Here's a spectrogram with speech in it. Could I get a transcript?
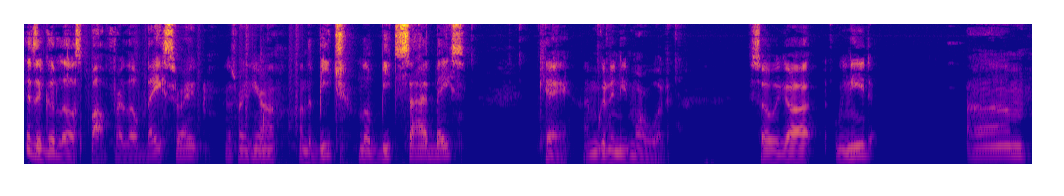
it's a good little spot for a little base, right? That's right here on the beach, a little beachside base. Okay, I'm gonna need more wood. So we got, we need um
